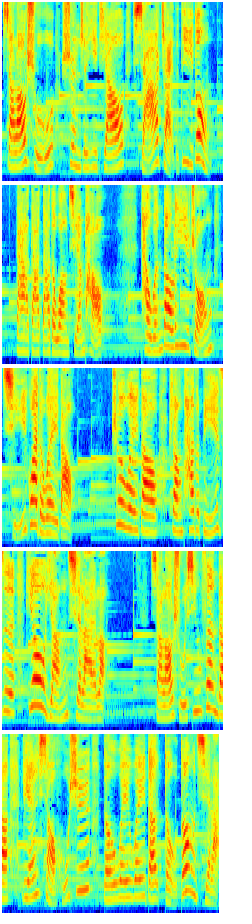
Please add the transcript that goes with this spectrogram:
小老鼠顺着一条狭窄的地洞，哒哒哒地往前跑。他闻到了一种奇怪的味道，这味道让他的鼻子又痒起来了。小老鼠兴奋的连小胡须都微微的抖动起来。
